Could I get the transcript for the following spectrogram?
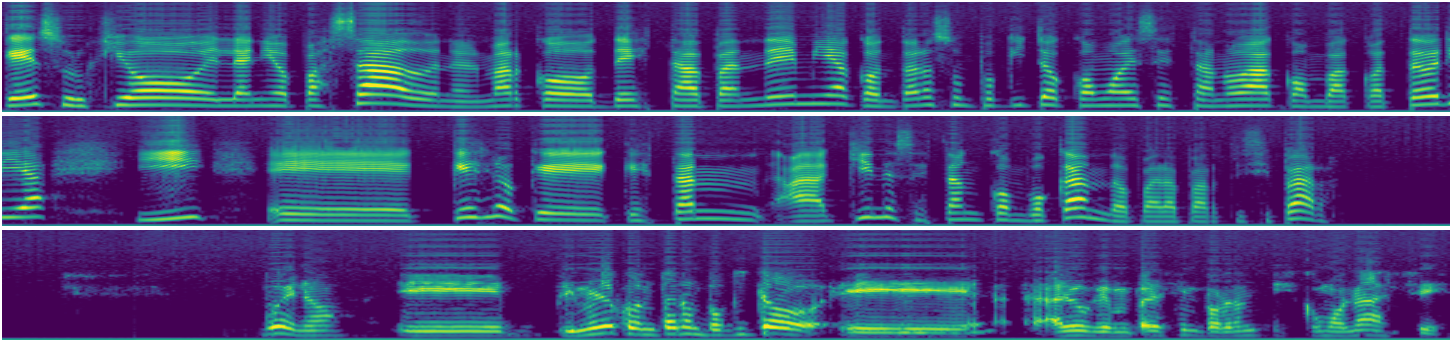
que surgió el año pasado en el marco de esta pandemia. Contanos un poquito cómo es esta nueva convocatoria y eh, qué es lo que, que están, a quiénes están convocando para participar. Bueno, eh, primero contar un poquito eh, algo que me parece importante, es cómo nace.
